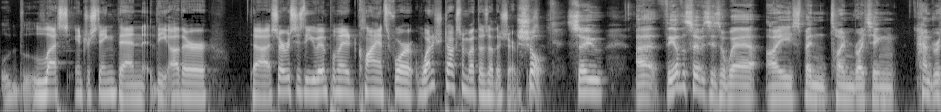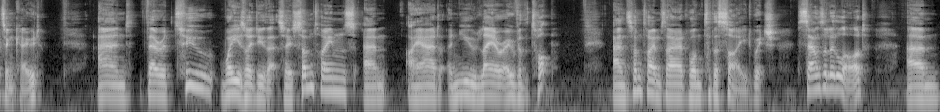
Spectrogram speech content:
less interesting than the other uh, services that you've implemented clients for. Why don't you talk some about those other services? Sure. So uh, the other services are where I spend time writing handwritten code. And there are two ways I do that. So sometimes um, I add a new layer over the top, and sometimes I add one to the side, which sounds a little odd, um,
